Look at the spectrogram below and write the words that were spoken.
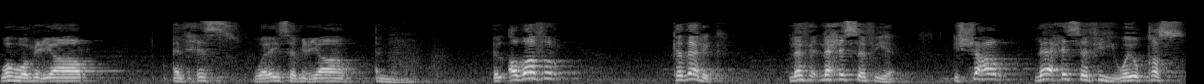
وهو معيار الحس وليس معيار النمو. الأظافر كذلك لا حس فيها. الشعر لا حس فيه ويقص.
